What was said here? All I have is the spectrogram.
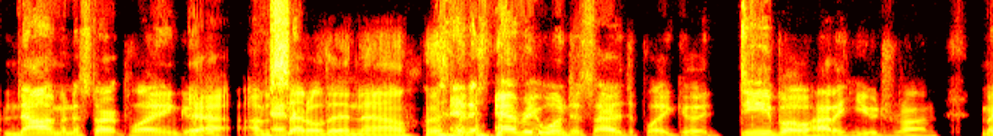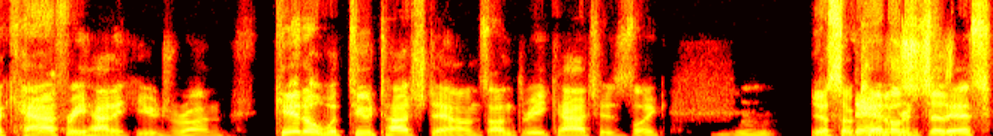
Now I'm gonna start playing good. yeah, I'm And- settled in now. and everyone decided to play good. Deebo had a huge run. McCaffrey had a huge run. Kittle with two touchdowns on three catches. Like Mhm. yeah, so San Kittle's just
